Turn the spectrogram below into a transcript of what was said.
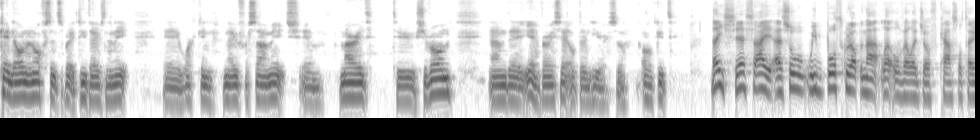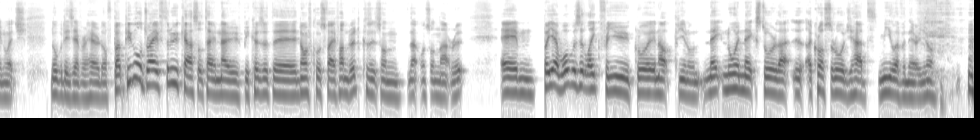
kind of on and off since about 2008, uh, working now for SAMH. Um, married to Siobhan, and uh, yeah, very settled down here. So all good. Nice, yes, I. Uh, so we both grew up in that little village of Castletown, which nobody's ever heard of. But people drive through Castletown now because of the North Coast 500 because it's on that was on that route. Um, but yeah, what was it like for you growing up? You know, ne- knowing next door that uh, across the road you had me living there. You know.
